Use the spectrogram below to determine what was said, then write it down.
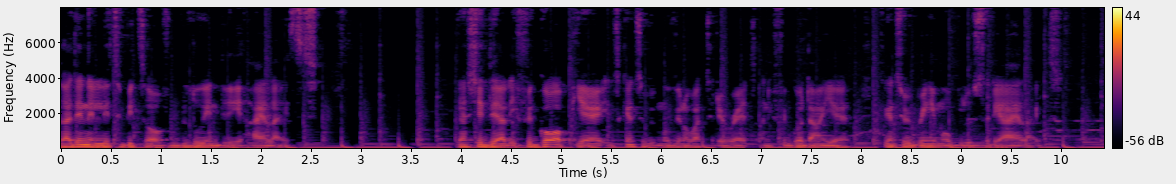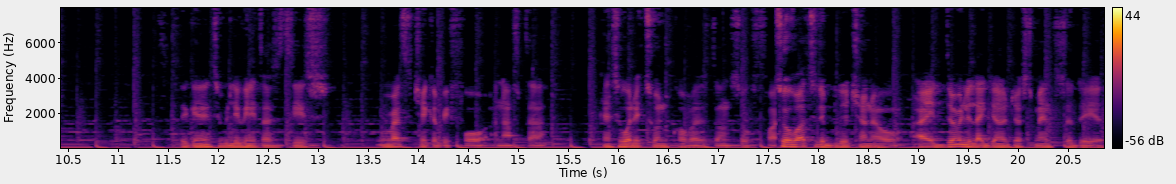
adding a little bit of blue in the highlights can see that if we go up here, it's going to be moving over to the red. And if we go down here, it's going to be bringing more blues to the highlights. We're going to be leaving it as it is. Remember to check it before and after. You can see what the tone curve has done so far. So over to the blue channel, I don't really like the adjustments to the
